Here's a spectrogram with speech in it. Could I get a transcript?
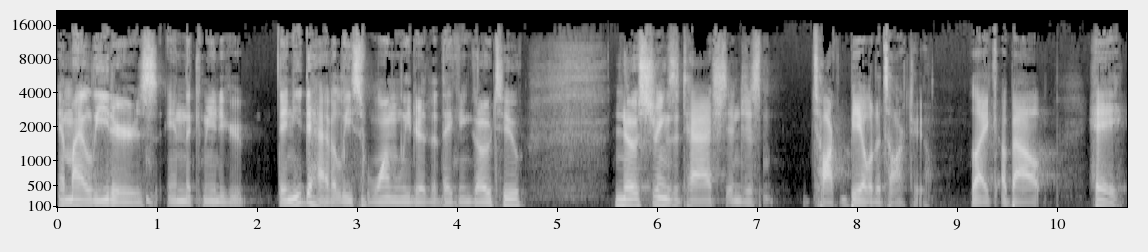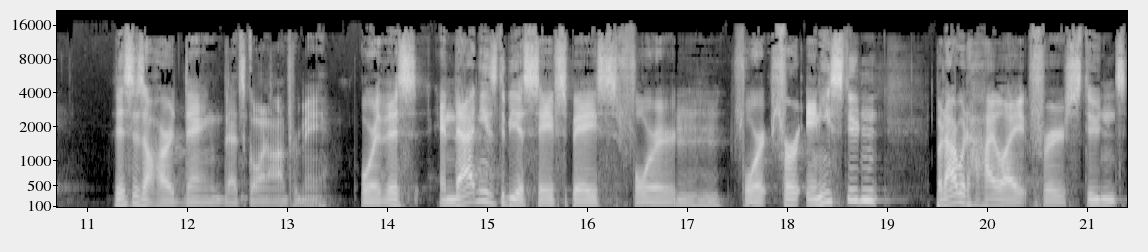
and my leaders in the community group, they need to have at least one leader that they can go to, no strings attached, and just talk, be able to talk to, like about, hey, this is a hard thing that's going on for me, or this, and that needs to be a safe space for for for any student. But I would highlight for students,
